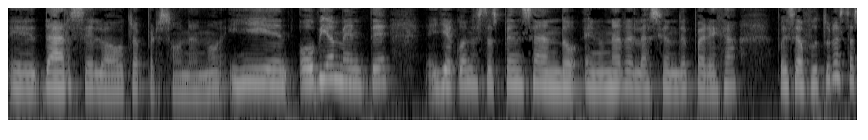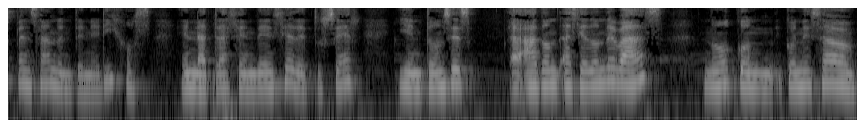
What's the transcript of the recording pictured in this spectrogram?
eh, dárselo a otra persona, ¿no? Y obviamente, ya cuando estás pensando en una relación de pareja, pues a futuro estás pensando en tener hijos, en la trascendencia de tu ser, y entonces hacia dónde vas, ¿no? Con, con esa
